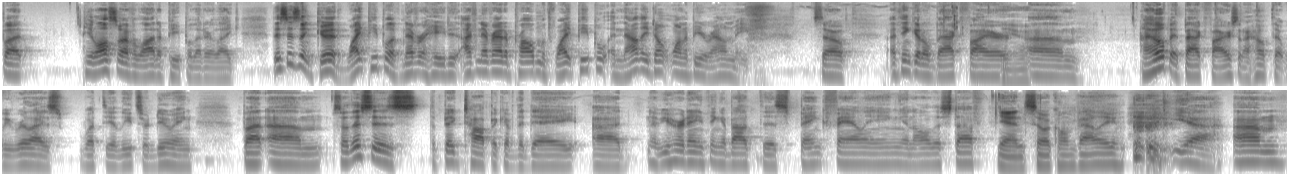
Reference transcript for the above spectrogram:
but You'll also have a lot of people that are like, this isn't good. White people have never hated, I've never had a problem with white people, and now they don't want to be around me. So I think it'll backfire. Yeah. Um, I hope it backfires, and I hope that we realize what the elites are doing. But um, so this is the big topic of the day. Uh, have you heard anything about this bank failing and all this stuff? yeah, in Silicon Valley. yeah. Um,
